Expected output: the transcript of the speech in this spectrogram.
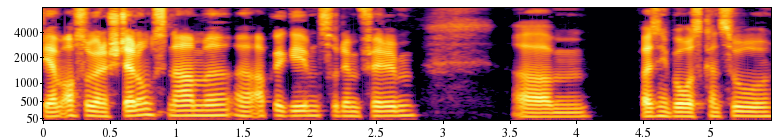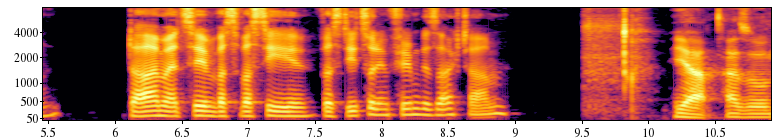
die haben auch sogar eine Stellungnahme äh, abgegeben zu dem Film. Ähm, weiß nicht, Boris, kannst du da einmal erzählen, was, was, die, was die zu dem Film gesagt haben? Ja, also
